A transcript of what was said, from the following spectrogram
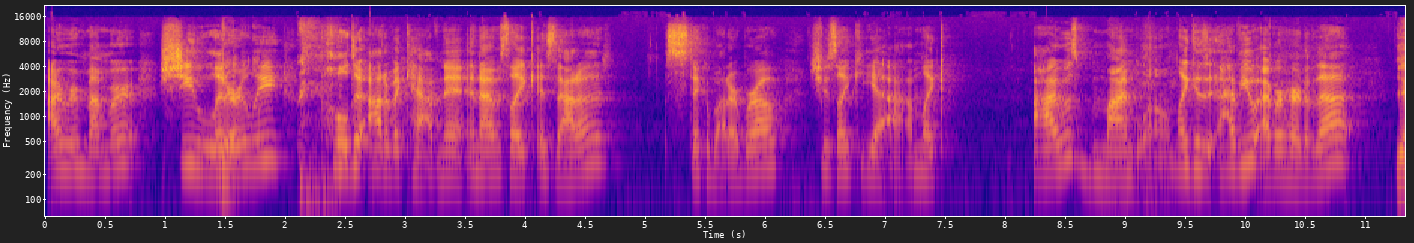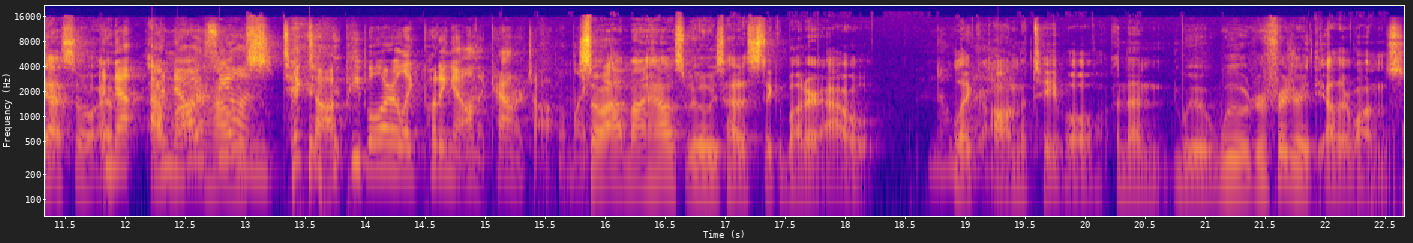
I remember she literally pulled it out of a cabinet, and I was like, "Is that a stick of butter, bro?" She's like, "Yeah." I'm like, I was mind blown. Like, is it, have you ever heard of that? Yeah, so And at, now, at and now I house, see on TikTok people are like putting it on the countertop. I'm like, so at my house we always had a stick of butter out no like way. on the table, and then we we would refrigerate the other ones.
